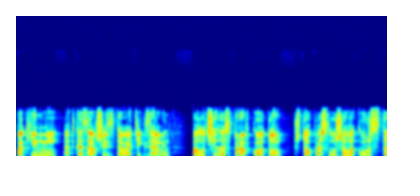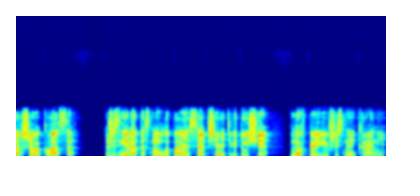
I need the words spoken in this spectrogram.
Пак Юнми, отказавшись сдавать экзамен, получила справку о том, что прослушала курс старшего класса. Жизнерадостно улыбаясь, сообщает ведущая, вновь появившись на экране.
